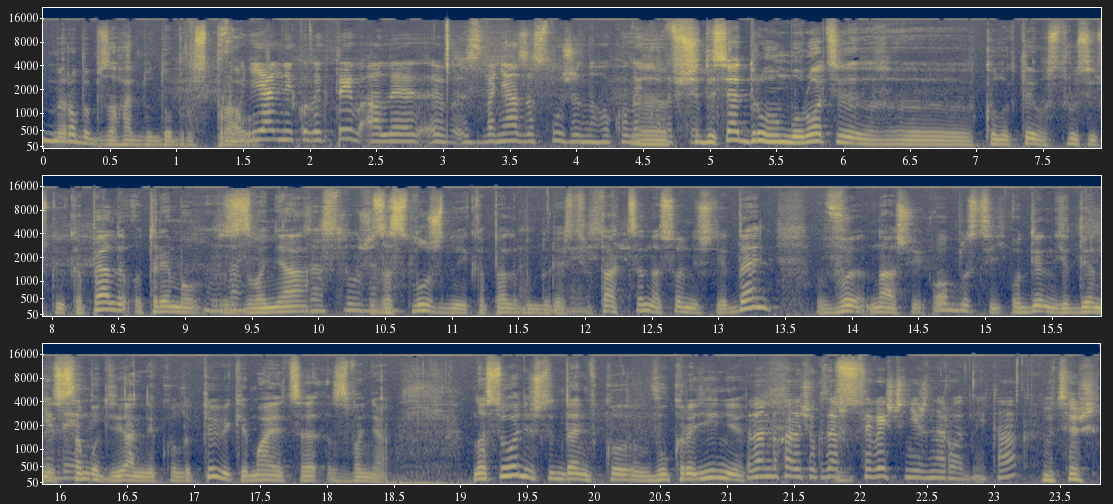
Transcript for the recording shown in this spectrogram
ми робимо загальну добру справу. Самодіяльний колектив, але е, звання заслуженого коли Е, В колектив. 62-му році е, колектив Струсівської капели отримав звання заслуженої капели бандуристів. Так, це на сьогоднішній день в нашій області один єдиний, Єдиний. самодіяльний колектив, який має це звання. На сьогоднішній день в, Україні Богдан Михайлович казав, що це вище, ніж народний, так? Ну це ж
